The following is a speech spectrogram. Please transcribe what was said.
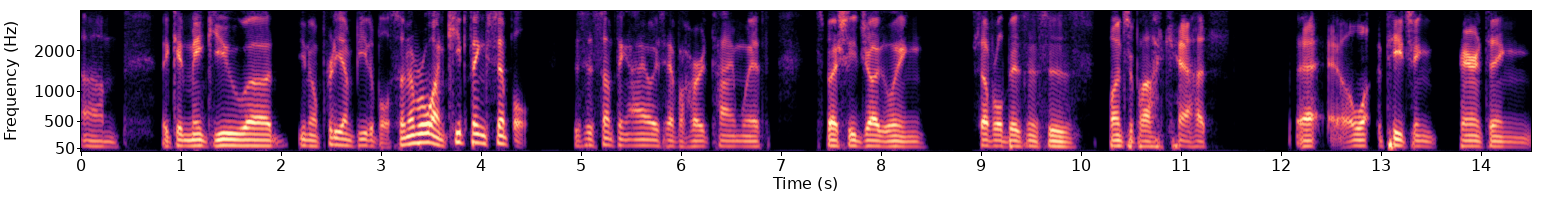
Um, that can make you uh, you know pretty unbeatable. So number one, keep things simple. This is something I always have a hard time with, especially juggling several businesses, bunch of podcasts, uh, teaching, parenting,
